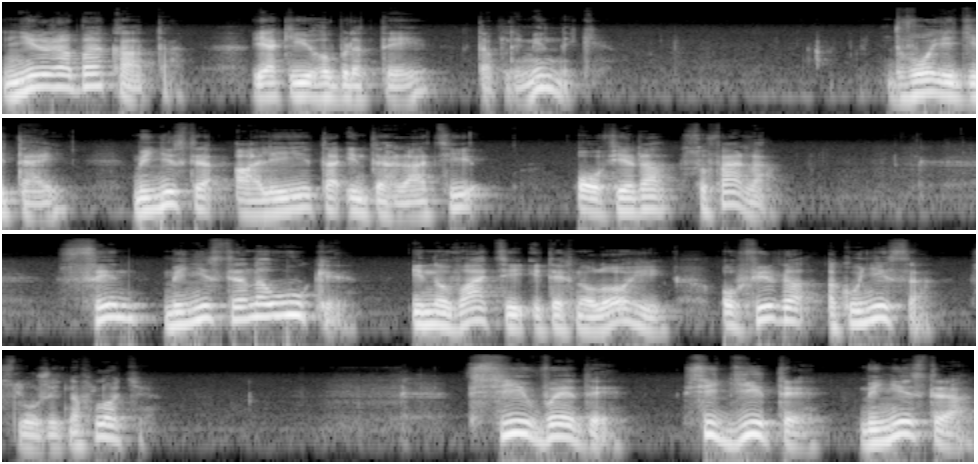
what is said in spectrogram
Ніра Барката, як і його брати та племінники. Двоє дітей міністра Алії та інтеграції Офіра Софера. Син міністра науки, інновацій і технологій Офіра Акуніса служить на флоті. Всі види, всі діти міністра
